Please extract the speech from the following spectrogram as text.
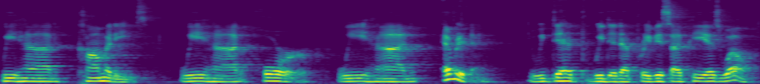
we had comedies, we had horror, we had everything. We did we did have previous IP as well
